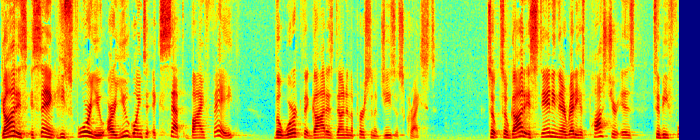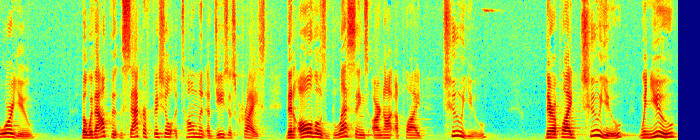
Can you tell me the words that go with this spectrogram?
God is, is saying He's for you. Are you going to accept by faith the work that God has done in the person of Jesus Christ? So, so God is standing there ready. His posture is to be for you. But without the, the sacrificial atonement of Jesus Christ, then all those blessings are not applied to you. They're applied to you when you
